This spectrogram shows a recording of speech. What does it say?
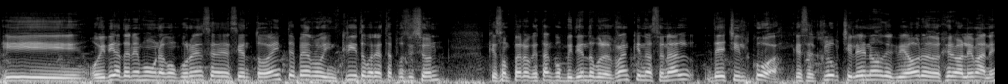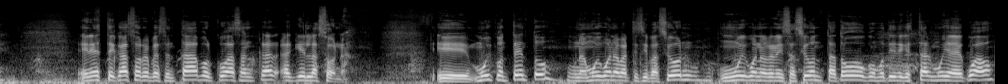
y hoy día tenemos una concurrencia de 120 perros inscritos para esta exposición, que son perros que están compitiendo por el ranking nacional de Chilcoa, que es el club chileno de criadores de ovejeros alemanes, en este caso representada por Coa Sancar aquí en la zona. Eh, muy contento, una muy buena participación, muy buena organización, está todo como tiene que estar, muy adecuado.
